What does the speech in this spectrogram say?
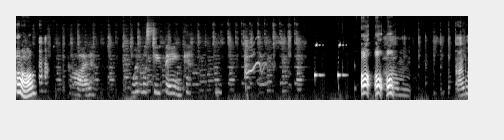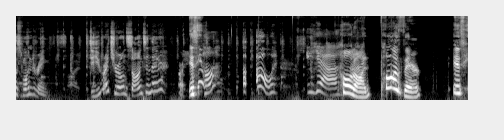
Oh. God, what must he think? Oh, oh, oh. Um, I was wondering, do you write your own songs in there? Is he? Huh? Uh, oh, yeah. Hold on. Pause there. Is he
